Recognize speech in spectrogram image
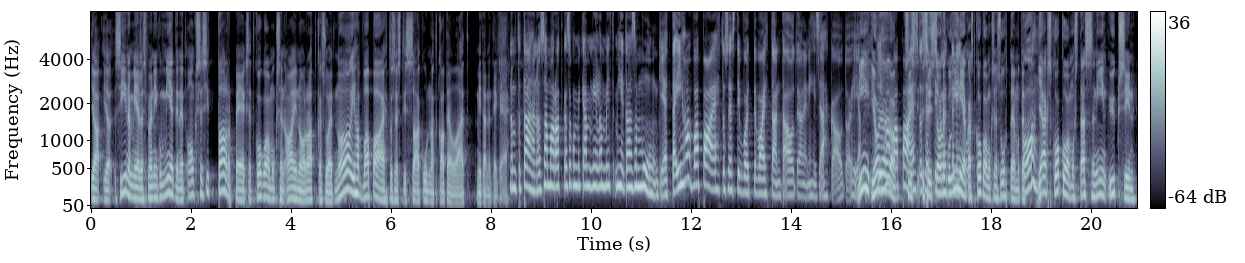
Ja, ja siinä mielessä mä niin kuin mietin, että onko se sitten tarpeeksi, että kokoomuksen ainoa ratkaisu, että no ihan vapaaehtoisesti saa kunnat katella, että mitä ne tekee. No mutta tämähän on sama ratkaisu kuin mikä niillä on mi- mihin tahansa muuhunkin, että ihan vapaaehtoisesti voitte vaihtaa niitä autoja niihin sähköautoihin. Ja Niin, joo, joo, ihan joo. vapaaehtoisesti Siis, siis se on niinku voitte linjakasta kokoomuksen suhteen, mutta On. jääkö kokoomus tässä niin yksin,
